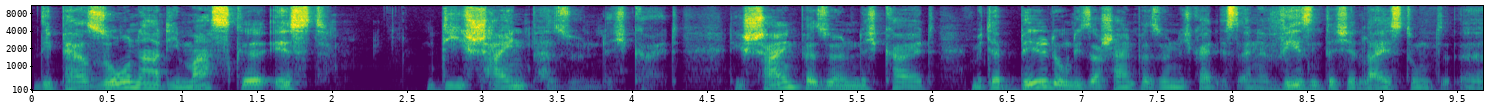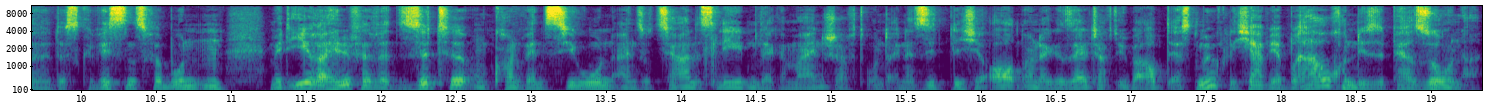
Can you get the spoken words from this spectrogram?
die Persona, die Maske ist die Scheinpersönlichkeit. Die Scheinpersönlichkeit, mit der Bildung dieser Scheinpersönlichkeit ist eine wesentliche Leistung äh, des Gewissens verbunden. Mit ihrer Hilfe wird Sitte und Konvention, ein soziales Leben der Gemeinschaft und eine sittliche Ordnung der Gesellschaft überhaupt erst möglich. Ja, wir brauchen diese Persona.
